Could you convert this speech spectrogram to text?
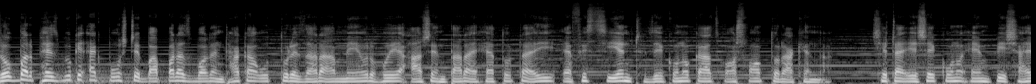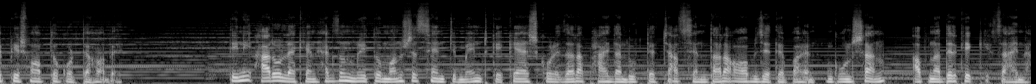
রোববার ফেসবুকে এক পোস্টে বাপ্পারাজ বলেন, ঢাকা উত্তরে যারা মেয়র হয়ে আসেন, তারা এতটাই এফিসিয়েন্ট যে কোনো কাজ অসমাপ্ত রাখেন না। সেটা এসে কোনো এমপি সাহেবকে সমাপ্ত করতে হবে। তিনি আরও লেখেন, একজন মৃত মানুষের সেন্টিমেন্টকে ক্যাশ করে যারা ফায়দা লুটতে চাচ্ছেন, তারা অফ যেতে পারেন। গুলশান আপনাদেরকে চায় না?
